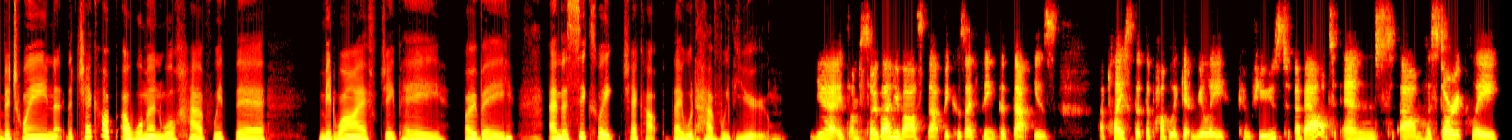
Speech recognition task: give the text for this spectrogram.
between the checkup a woman will have with their midwife, GP, OB, and the six week checkup they would have with you? Yeah, I'm so glad you've asked that because I think that that is a place that the public get really confused about. And um, historically,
